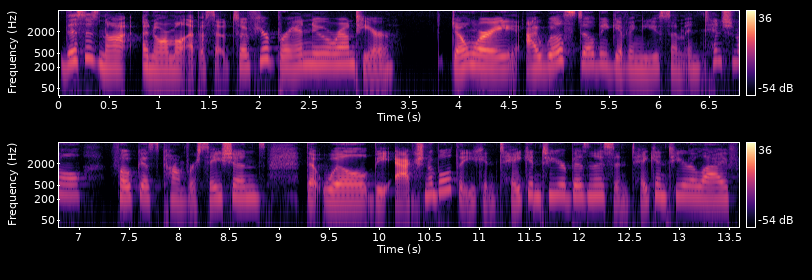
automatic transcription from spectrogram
this is not a normal episode. So if you're brand new around here, don't worry, I will still be giving you some intentional, focused conversations that will be actionable that you can take into your business and take into your life.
